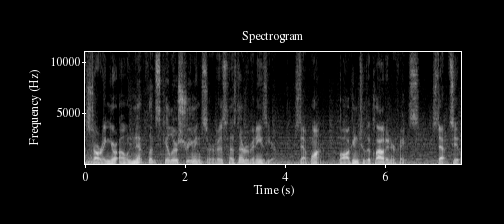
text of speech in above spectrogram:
Starting your own Netflix killer streaming service has never been easier. Step 1 log into the cloud interface. Step 2.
